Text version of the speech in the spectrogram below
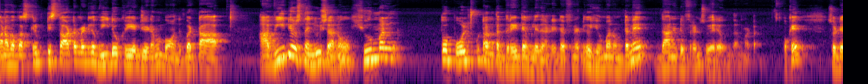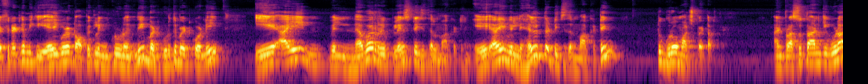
మనం ఒక స్క్రిప్ట్ ఇస్తే ఆటోమేటిక్గా వీడియో క్రియేట్ చేయడము బాగుంది. బట్ ఆ వీడియోస్ నేను చూశాను హ్యూమన్తో పోల్చుకుంటే అంత గ్రేట్ ఏం లేదండి. డెఫినెట్గా హ్యూమన్ ఉంటేనే దాని డిఫరెన్స్ వేరే ఉందన్నమాట. ఓకే సో డెఫినెట్గా మీకు ఏఐ కూడా టాపిక్లో ఇంక్లూడ్ ఉంది బట్ గుర్తుపెట్టుకోండి AI will never replace digital marketing AI will help the digital marketing to grow much better and ప్రస్తుతానికి కూడా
